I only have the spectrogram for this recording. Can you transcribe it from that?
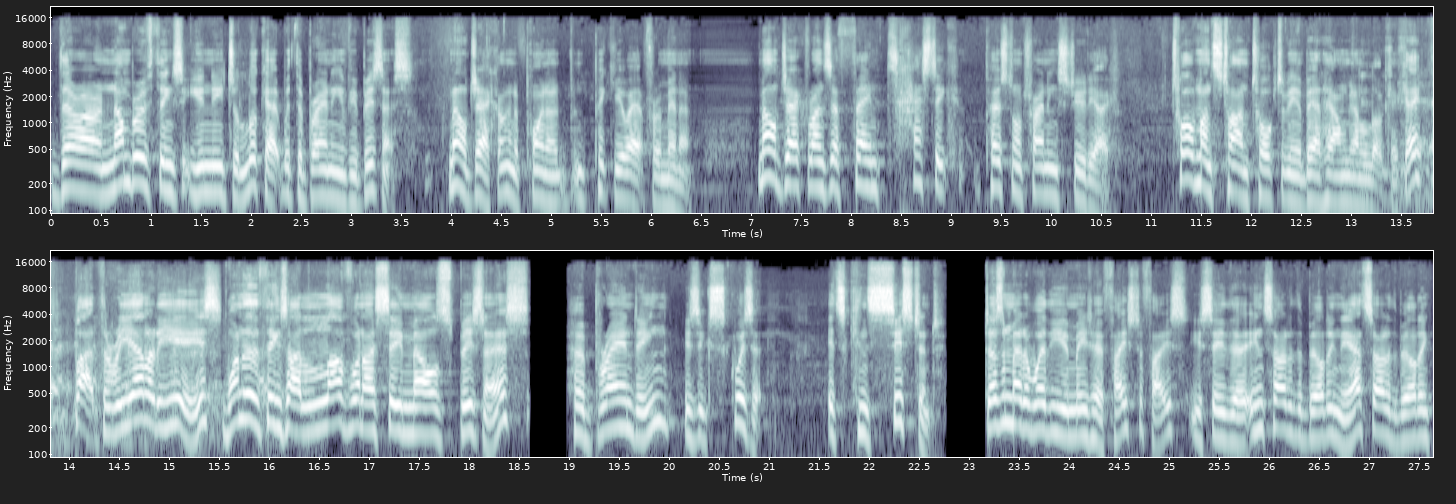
There are a number of things that you need to look at with the branding of your business. Mel Jack, I'm going to point and pick you out for a minute. Mel Jack runs a fantastic personal training studio. 12 months' time, talk to me about how I'm going to look, okay? but the reality is, one of the things I love when I see Mel's business, her branding is exquisite. It's consistent. Doesn't matter whether you meet her face to face, you see the inside of the building, the outside of the building,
